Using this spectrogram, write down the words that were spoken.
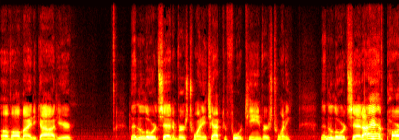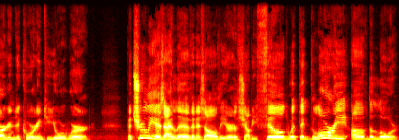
of Almighty God here. Then the Lord said in verse 20, chapter 14, verse 20, Then the Lord said, I have pardoned according to your word. But truly as I live, and as all the earth shall be filled with the glory of the Lord.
